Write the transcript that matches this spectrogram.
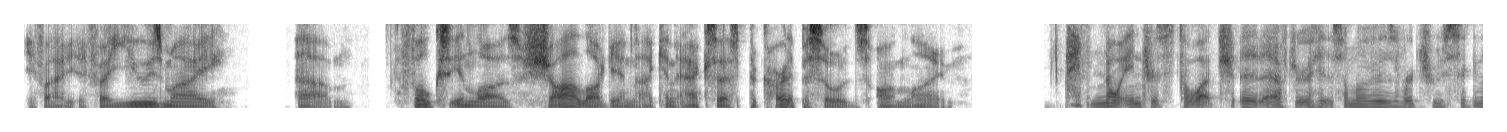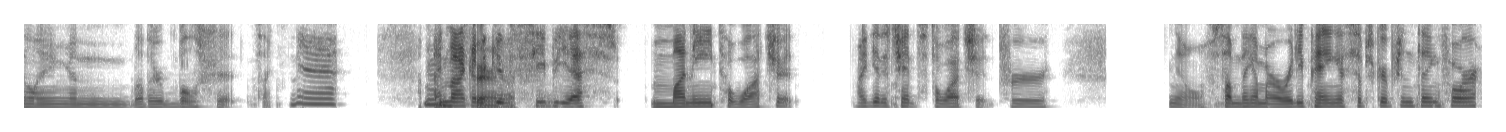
if I if I use my um, folks in laws Shaw login, I can access Picard episodes online. I have no interest to watch it after his, some of his virtue signaling and other bullshit. It's like, nah, mm, I'm not going to give. CBS money to watch it. I get a chance to watch it for, you know, something I'm already paying a subscription thing for.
